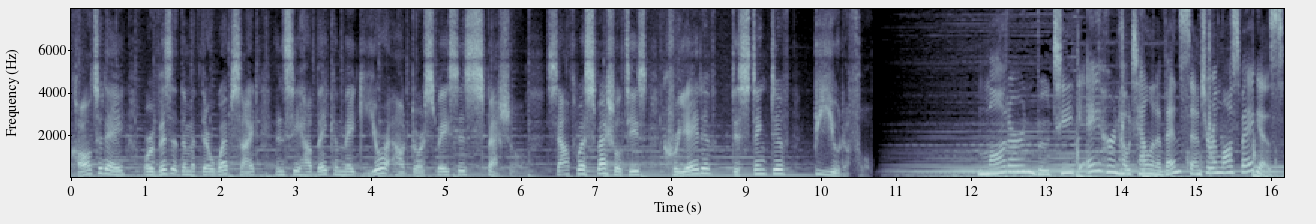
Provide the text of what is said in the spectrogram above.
Call today or visit them at their website and see how they can make your outdoor spaces special. Southwest Specialties, creative, distinctive, beautiful. Modern boutique Ahern Hotel and Events Center in Las Vegas.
